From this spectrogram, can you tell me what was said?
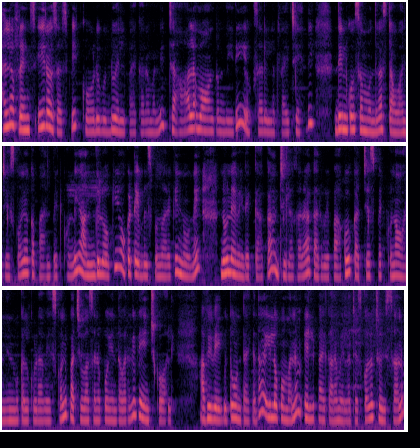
హలో ఫ్రెండ్స్ ఈరోజు రెసిపీ కోడిగుడ్డు ఎల్లిపాయ కారం అండి. చాలా బాగుంటుంది ఇది. ఒకసారి ఇలా ట్రై చేయండి. దీనికోసం ముందుగా స్టవ్ ఆన్ చేసుకొని ఒక ప్యాన్ పెట్టుకోండి. అందులోకి ఒక టేబుల్ స్పూన్ వరకు నూనె. నూనె వేడెక్కాక జీలకర్ర కరివేపాకు కట్ చేసి పెట్టుకున్న ఆనియన్ ముక్కలు కూడా వేసుకొని పచ్చివాసన పోయేంత వరకు వేయించుకోవాలి. అవి వేగుతూ ఉంటాయి కదా ఈలోపు మనం ఎల్లిపాయ కారం ఎలా చేసుకోవాలో చూపిస్తాను.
